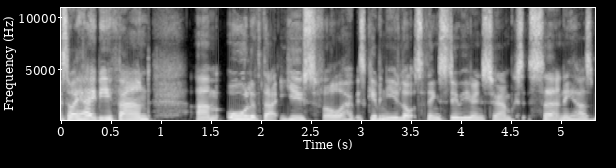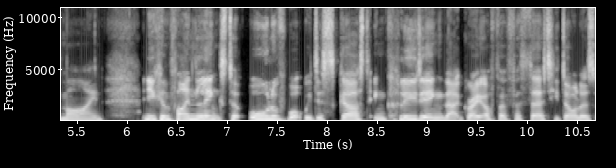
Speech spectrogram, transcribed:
so I hope you found um, all of that useful. I hope it's given you lots of things to do with your Instagram because it certainly has mine. And you can find links to all of what we discussed, including that great offer for $30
